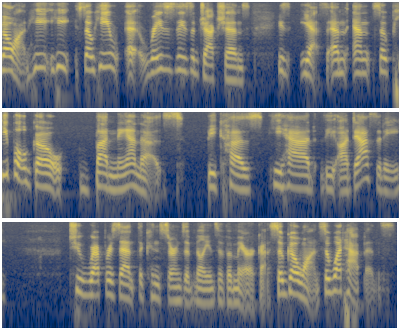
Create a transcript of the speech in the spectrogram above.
go on. He he so he uh, raises these objections. He's yes and and so people go bananas because he had the audacity to represent the concerns of millions of america. So go on. So what happens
